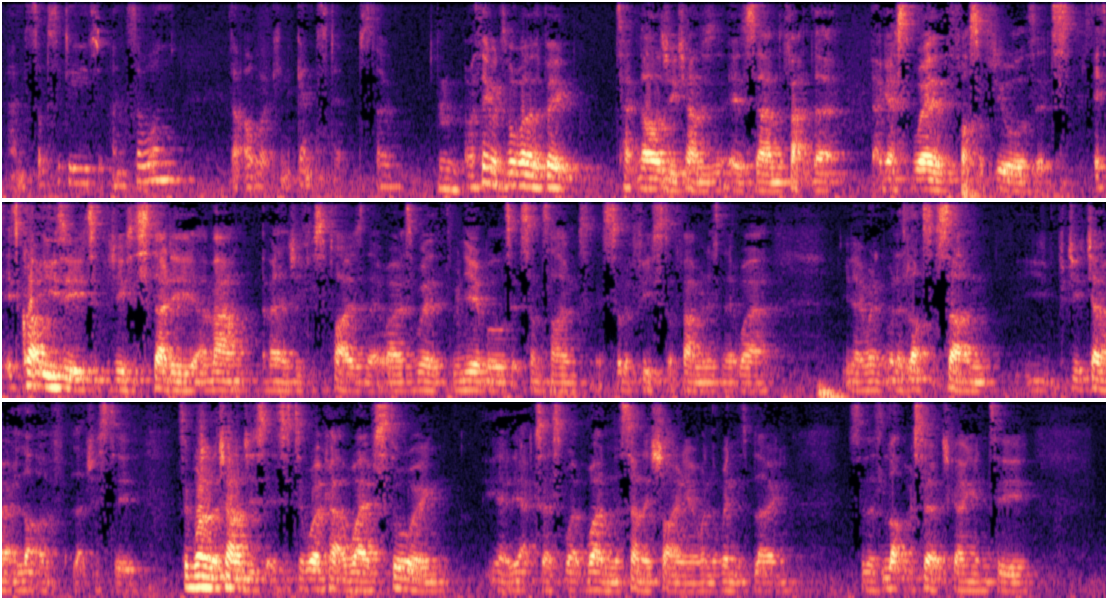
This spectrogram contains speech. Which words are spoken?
and subsidies and so on that are working against it. So I think one of the big technology challenges is um, the fact that I guess with fossil fuels, it's it, it's quite easy to produce a steady amount of energy for supply, isn't it? Whereas with renewables, it's sometimes it's sort of feast or famine, isn't it? Where you know when, when there's lots of sun, you produce, generate a lot of electricity. So one of the challenges is to work out a way of storing you know the excess when, the sun is shining or when the wind is blowing. So there's a lot of research going into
